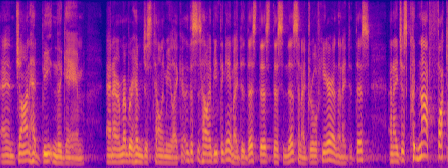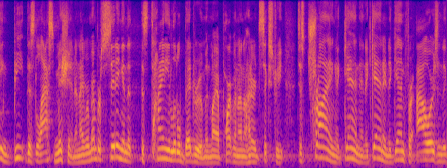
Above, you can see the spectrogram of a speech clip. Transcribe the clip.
And John had beaten the game. And I remember him just telling me, like, this is how I beat the game. I did this, this, this, and this, and I drove here, and then I did this. And I just could not fucking beat this last mission. And I remember sitting in the, this tiny little bedroom in my apartment on 106th Street, just trying again and again and again for hours. And the,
